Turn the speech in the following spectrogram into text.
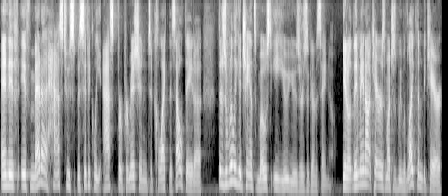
And if, if Meta has to specifically ask for permission to collect this health data, there's a really good chance most EU users are going to say no. You know, they may not care as much as we would like them to care,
